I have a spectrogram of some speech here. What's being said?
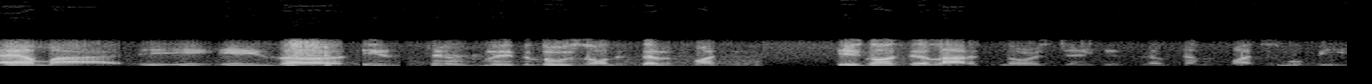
Am I? He, he he's uh he's seriously delusional on his Devin Funchess. He's gonna see a lot of Norris Jenkins. Devin Funchess will be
